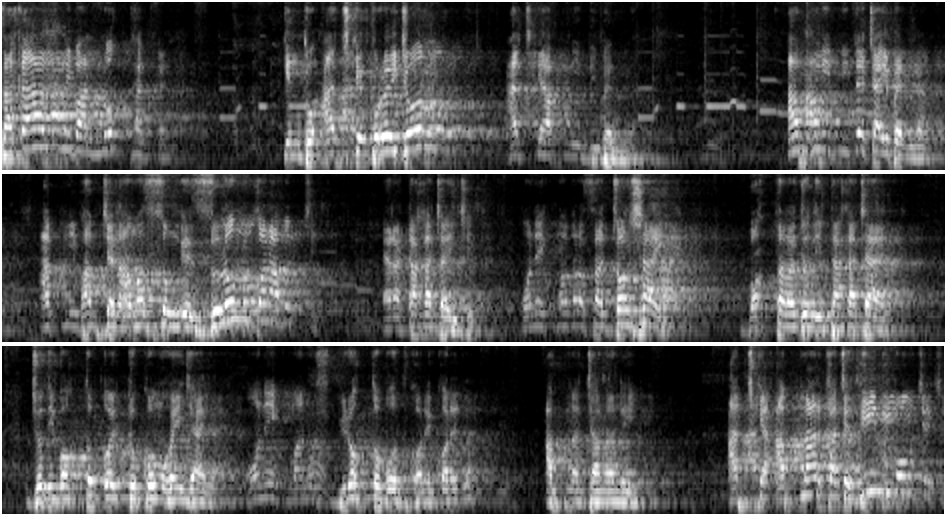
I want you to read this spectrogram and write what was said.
জাকাত নিবার লোক থাকবে না। কিন্তু আজকে প্রয়োজন, আজকে আপনি দিবেন না। আপনি দিতে চাইবেন না। আপনি ভাবছেন আমার সঙ্গে জুলুম করা হচ্ছে, এরা টাকা চাইছে। অনেক মাদ্রাসা জলসায় বক্তারা যদি টাকা চায়, যদি বক্তব্য একটু কম হয়ে যায়, অনেক মানুষ বিরক্ত বোধ করে করে না? আপনার জানা নেই। আজকে আপনার কাছে দিন পৌঁছেছে।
